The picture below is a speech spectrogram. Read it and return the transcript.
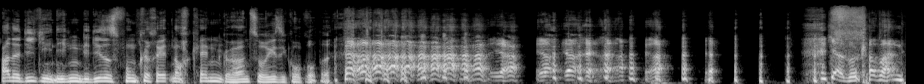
alle diejenigen, die dieses Funkgerät noch kennen, gehören zur Risikogruppe. ja, ja, ja, ja, ja. ja, so kann man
